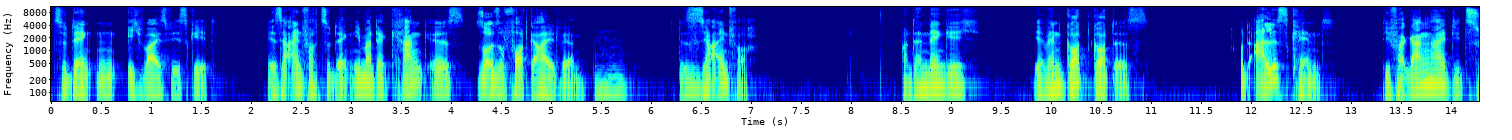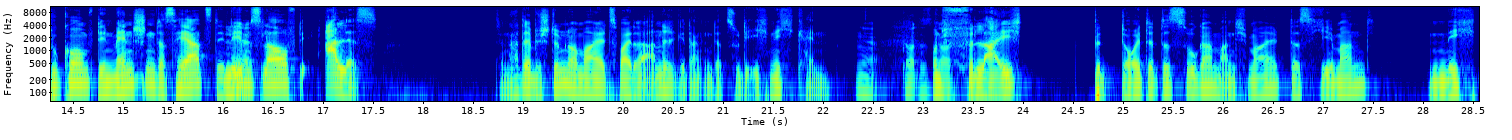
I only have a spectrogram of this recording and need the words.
zu denken, ich weiß, wie es geht? Ist ja einfach zu denken, jemand, der krank ist, soll sofort geheilt werden. Mhm. Das ist ja einfach. Und dann denke ich, ja, wenn Gott Gott ist und alles kennt, die Vergangenheit, die Zukunft, den Menschen, das Herz, den Ja. Lebenslauf, die- alles, dann hat er bestimmt noch mal zwei, drei andere Gedanken dazu, die ich nicht kenne. Ja. Gott ist Und Gott. vielleicht bedeutet es sogar manchmal, dass jemand nicht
